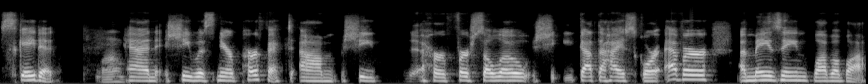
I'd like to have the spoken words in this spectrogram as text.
skated Wow. And she was near perfect. Um, she her first solo, she got the highest score ever. Amazing, blah, blah, blah.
